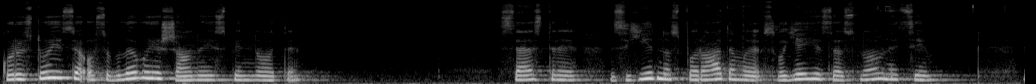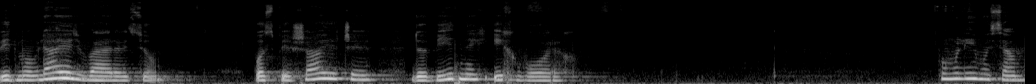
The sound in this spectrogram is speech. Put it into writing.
користується особливою шаною спільноти. Сестри, згідно з порадами своєї засновниці, відмовляють вервицю, поспішаючи до бідних і хворих. Помолімося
